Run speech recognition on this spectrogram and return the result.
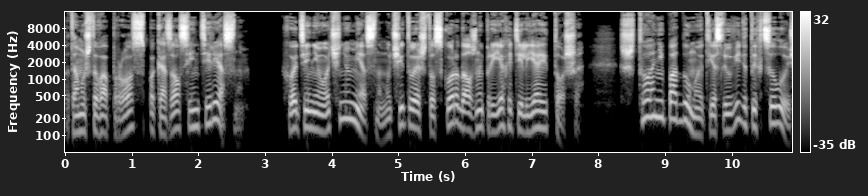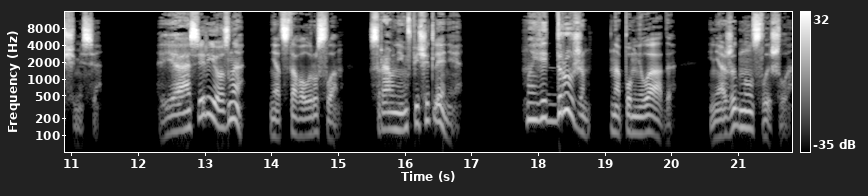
потому что вопрос показался интересным, хоть и не очень уместным, учитывая, что скоро должны приехать Илья и Тоша. Что они подумают, если увидят их целующимися? «Я серьезно», — не отставал Руслан. «Сравним впечатление». «Мы ведь дружим», — напомнила Ада, и неожиданно услышала.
